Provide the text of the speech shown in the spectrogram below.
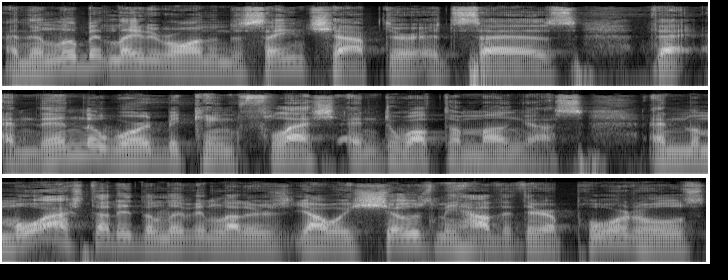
And then a little bit later on in the same chapter, it says that, and then the Word became flesh and dwelt among us. And the more I studied the living letters, Yahweh shows me how that there are portals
